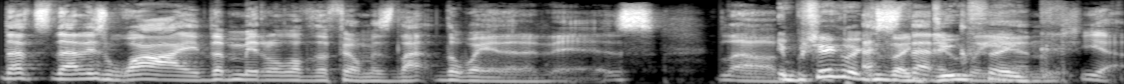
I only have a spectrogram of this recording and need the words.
that's that is why the middle of the film is that the way that it is In particular, because I do think and- yeah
